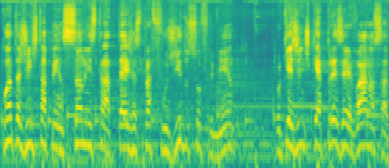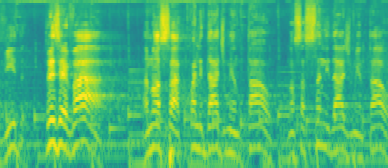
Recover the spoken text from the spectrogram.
Quanta gente está pensando em estratégias para fugir do sofrimento, porque a gente quer preservar a nossa vida, preservar a nossa qualidade mental, nossa sanidade mental.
